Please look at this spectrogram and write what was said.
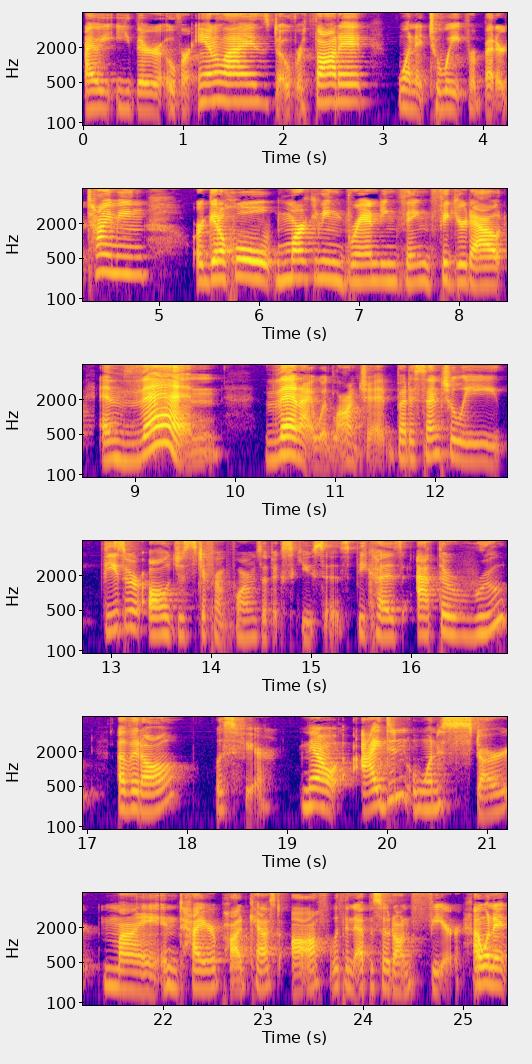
I either overanalyzed, overthought it, wanted to wait for better timing, or get a whole marketing branding thing figured out, and then then I would launch it. But essentially, these are all just different forms of excuses because at the root of it all was fear. Now, I didn't want to start my entire podcast off with an episode on fear. I wanted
